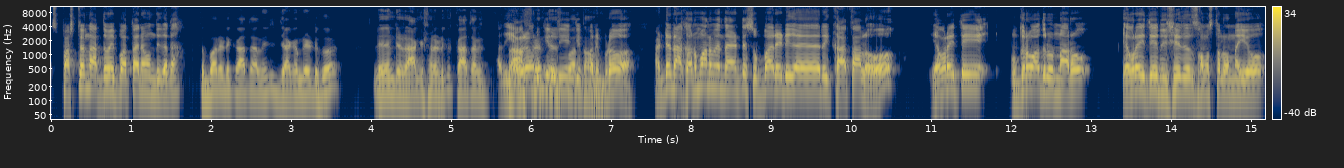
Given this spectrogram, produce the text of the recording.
స్పష్టంగా అర్థమైపోతానే ఉంది కదా? సుబ్బారెడ్డి ఖాతాల నుంచి జగన్ రెడ్డికో లేదంటే రామకృష్ణారెడ్డికో ఖాతాలు ఉంది. ఇప్పుడు. అంటే నాకు అనుమానం ఏంటంటే సుబ్బారెడ్డి గారి ఖాతాలో ఎవరైతే ఉగ్రవాదులు ఉన్నారో ఎవరైతే నిషేధిత సంస్థలు ఉన్నాయో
